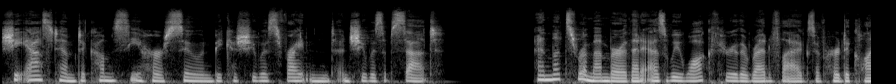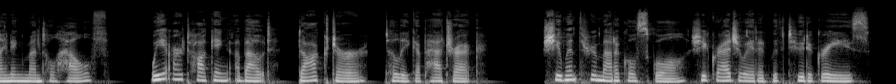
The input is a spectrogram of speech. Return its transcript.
She asked him to come see her soon because she was frightened and she was upset. And let's remember that as we walk through the red flags of her declining mental health, we are talking about Dr. Teleka Patrick. She went through medical school. She graduated with two degrees.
